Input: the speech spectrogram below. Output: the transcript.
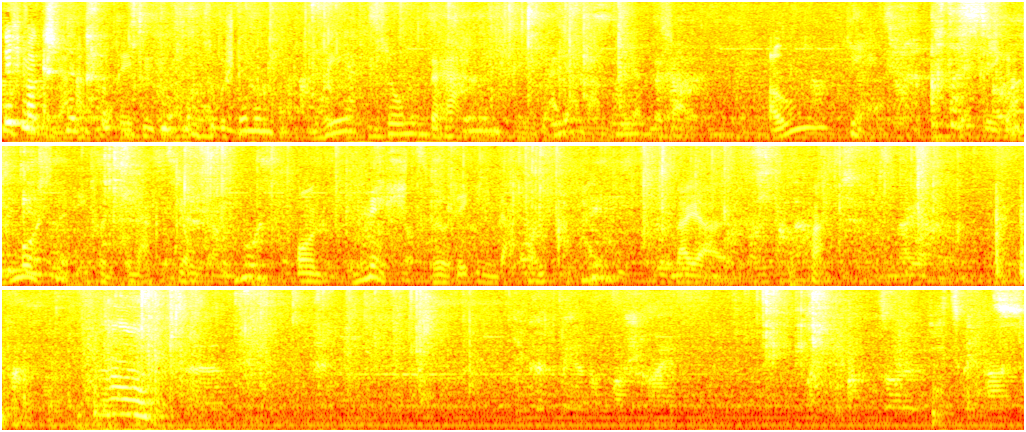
Ich mag Schnitzel. antreten, um zu bestimmen, wer zum Drachenkrieger ernannt werden soll. Oh yeah. Ach, das ist Deswegen so musste die Prinz in Aktion kommen. Und nichts würde ihn davon abhalten. Naja, fast. Oh. Jetzt kommt's.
